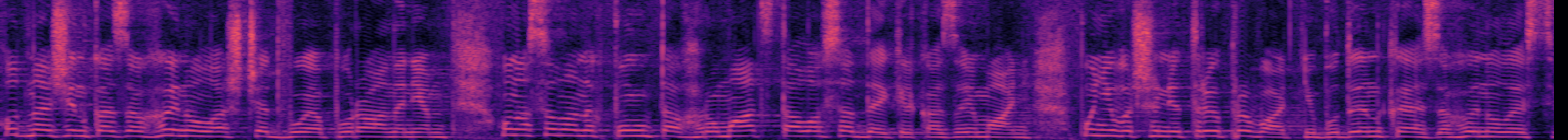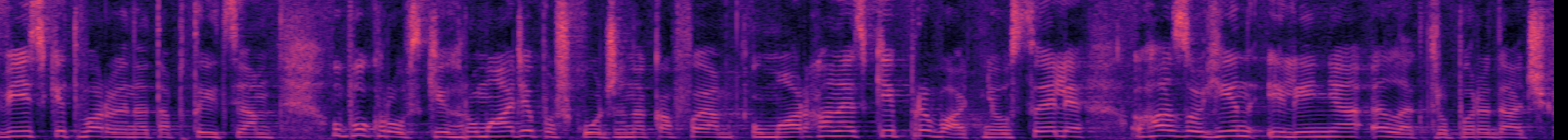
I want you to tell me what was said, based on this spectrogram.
Одна жінка загинула, ще двоє поранені. У населених пунктах громад сталося декілька займань. Понівечені три приватні будинки. Загинули свійські тварини та птиця. У Покровській громаді пошкоджене кафе. У Марганецькій приватні оселі, газогін і лінія електропередач.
